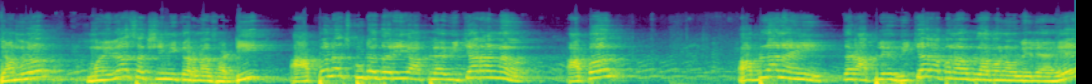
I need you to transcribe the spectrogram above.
त्यामुळं महिला सक्षमीकरणासाठी आपणच कुठंतरी आपल्या विचारानं आपण अबला नाही तर आपले विचार आपण अबला बनवलेले आहे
